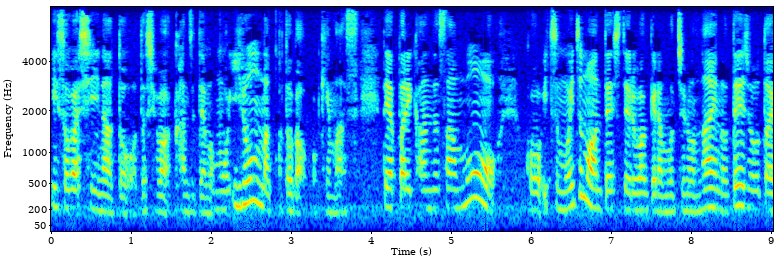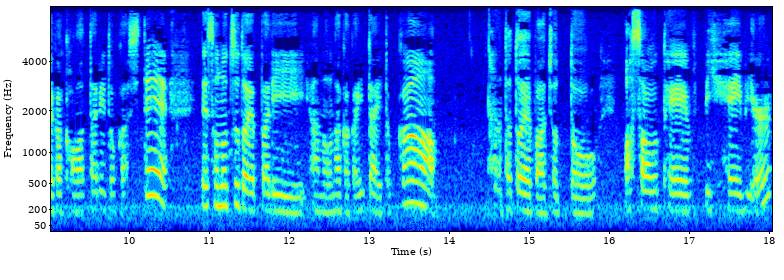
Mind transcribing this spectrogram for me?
忙しいなと私は感じてももういろんなことが起きます。でやっぱり患者さんもこういつもいつも安定してるわけではもちろんないので状態が変わったりとかしてでその都度やっぱりあのお腹が痛いとか例えばちょっと assaultive behavior っ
